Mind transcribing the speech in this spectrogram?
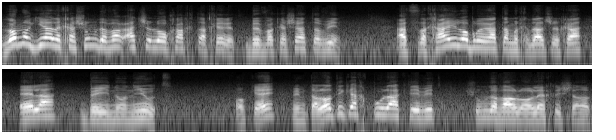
לא מגיע לך שום דבר עד שלא הוכחת אחרת. בבקשה תבין. ההצלחה היא לא ברירת המחדל שלך, אלא בינוניות, אוקיי? ואם אתה לא תיקח פעולה אקטיבית, שום דבר לא הולך להשתנות.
